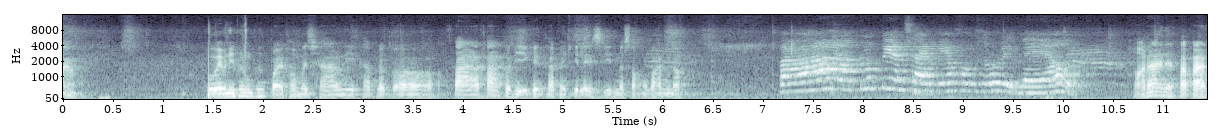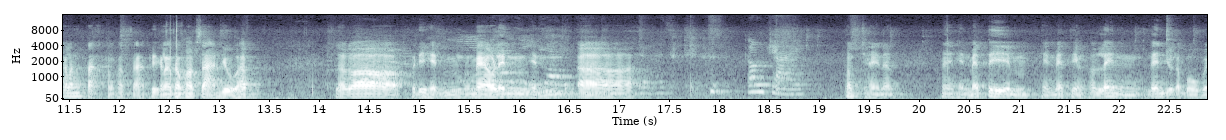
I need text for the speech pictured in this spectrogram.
อ้าว ตัวเวฟนี่เพิ่งเพิ่งปล่อยเขาเมื่อเช้านี้ครับ แล้วก็ตาตาก็ดีขึ้นครับ ให้ทีเลซีนมา2วันเนาะป้าต้องเปลี่ยนสายเมียของสริตแล้ว อ๋อได้เนี่ยป้าป้ากำลังตักทำความสะอาดพี่กำลังทำความสะอาดอยู่ครับ แล้วก็พอดีเห็นแมวเล่นเห็นเอ่อต้องใจต้องใช้นั่นเห็นแม่ตีม เห็นแม่ตีมเขาเล่นเล่นอยู่กับโบเว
